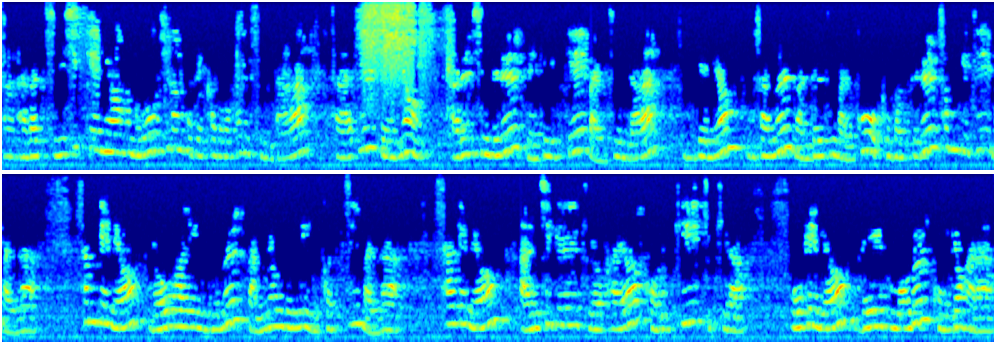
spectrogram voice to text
자, 다 같이 십계명함으로 신앙 고백하도록 하겠습니다. 자, 1계명 다른 신들을 내게 있게 말지니라. 2계명 우상을 만들지 말고 그것들을 섬기지 말라. 3계명 여호와의 이름을 망령되이 일컫지 말라. 4계명 안식일을 기억하여 거룩히 지키라. 5계명 내 부모를 공경하라.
